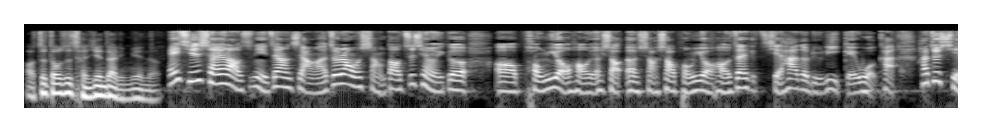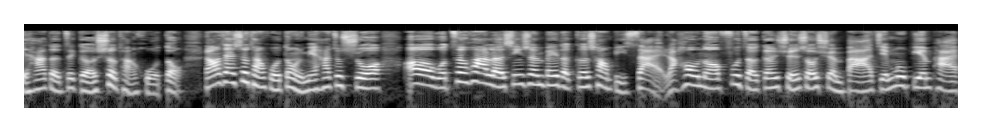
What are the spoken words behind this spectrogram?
啊，这都是呈现在里面的。哎、其实小野老师你这样讲啊，就让我想到之前有一个呃朋友哈，小呃小小朋友哈，在写他的履历给我看，他就写他的这个社团活动，然后在社团活动里面，他就说哦，我策划了新生杯的歌唱比赛，然后呢，负责跟选手选拔、节目编排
